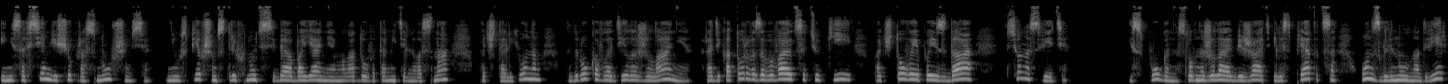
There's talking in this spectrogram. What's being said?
И не совсем еще проснувшимся, не успевшим стряхнуть с себя обаяние молодого томительного сна, почтальоном вдруг овладело желание, ради которого забываются тюки, почтовые поезда, все на свете. Испуганно, словно желая бежать или спрятаться, он взглянул на дверь,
